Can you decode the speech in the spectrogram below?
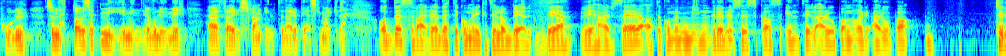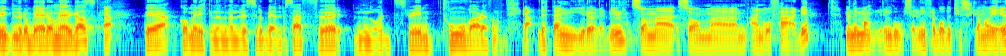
Polen. Så netto har vi sett mye mindre volumer eh, fra Russland inn til det europeiske markedet. Og dessverre, dette kommer ikke til å bedre det vi her ser, at det kommer mindre russisk gass inn til Europa når Europa trygler og ber om mer gass. Ja. Det kommer ikke nødvendigvis til å bedre seg før Nord Stream 2. Hva er det for noe? Ja, Dette er en ny rørledning som, eh, som eh, er nå ferdig, men det mangler en godkjenning fra både Tyskland og EU.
